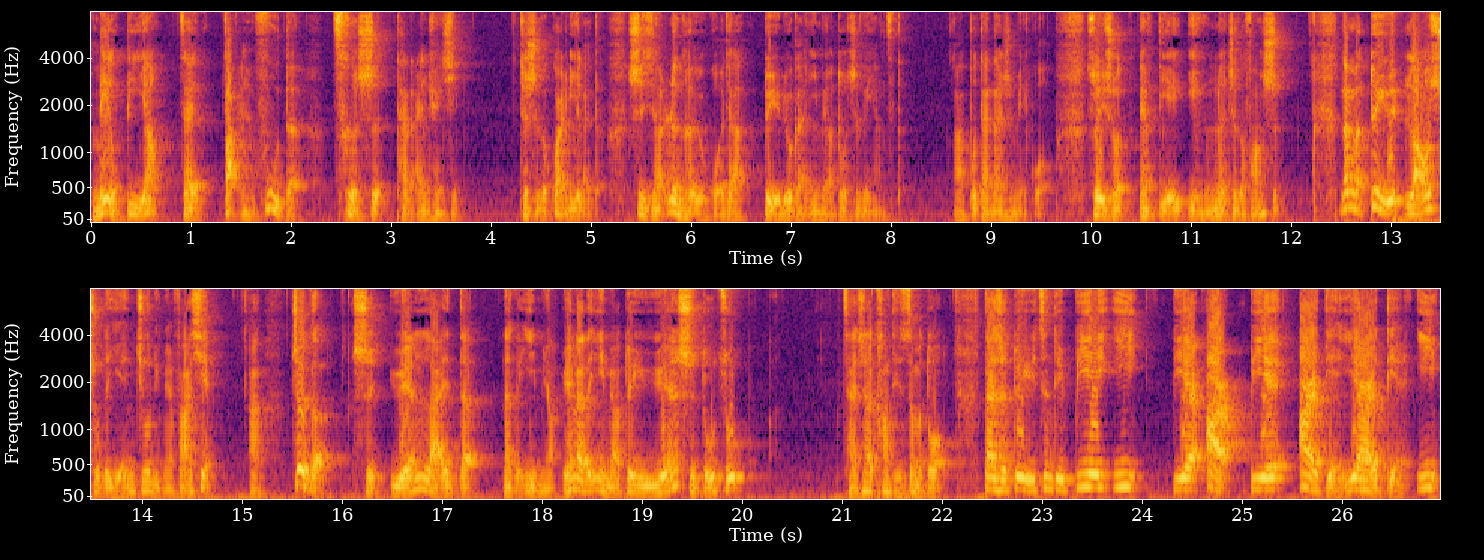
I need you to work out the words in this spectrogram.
没有必要再反复的测试它的安全性，这是个惯例来的。实际上，任何一个国家对于流感疫苗都是这个样子的啊，不单单是美国。所以说，FDA 引用了这个方式。那么，对于老鼠的研究里面发现啊，这个。是原来的那个疫苗，原来的疫苗对于原始毒株产生的抗体是这么多，但是对于针对 BA 一、BA 二、BA 二点一二点一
